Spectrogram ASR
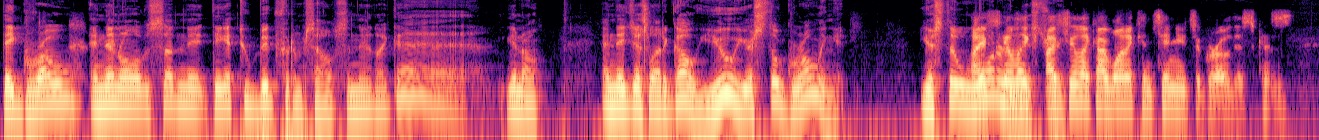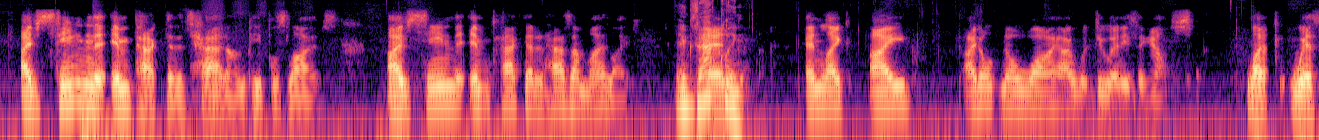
they grow and then all of a sudden they, they get too big for themselves and they're like, eh, you know, and they just let it go. You, you're still growing it. You're still I watering feel like this tree. I feel like I want to continue to grow this because I've seen the impact that it's had on people's lives. I've seen the impact that it has on my life, exactly. and- and like I, I don't know why I would do anything else. Like with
